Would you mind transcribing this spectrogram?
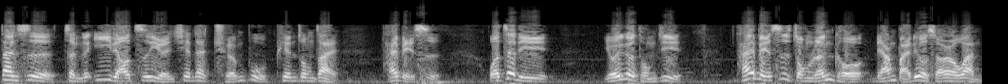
但是整个医疗资源现在全部偏重在台北市。我这里有一个统计，台北市总人口两百六十二万，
